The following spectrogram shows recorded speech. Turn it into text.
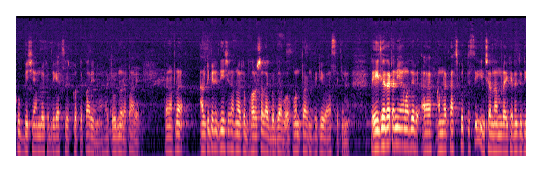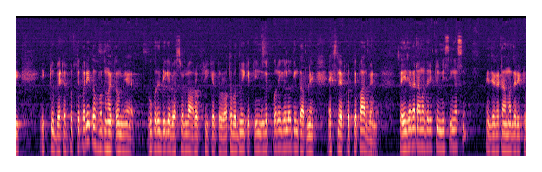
খুব বেশি আমরা ওইখান থেকে অ্যাক্সিলেট করতে পারি না, হয়তো অন্যরা পারে। কারণ আপনার আলটিমেট জিনিস আপনার একটা ভরসা লাগবে যে কোন প্রান্তে কেউ আছে কিনা। তো এই জায়গাটা নিয়ে আমাদের আমরা কাজ করতেছি। ইনশাল্লাহ আমরা এখানে যদি একটু বেটার করতে পারি, তখন হয়তো উপরের দিকে ব্যাটসম্যানরা আরও ফ্রি খেলতে পারব। অথবা দুই উইকেট তিন উইকেট পড়ে গেলেও কিন্তু আপনি এক্সিলেট করতে পারবেন। তো এই জায়গাটা আমাদের একটু মিসিং আছে। এই জায়গাটা আমাদের একটু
